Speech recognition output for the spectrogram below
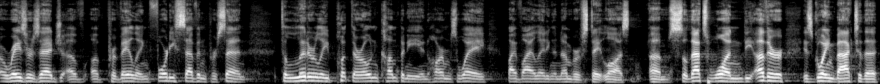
a razor's edge of, of prevailing 47% to literally put their own company in harm's way by violating a number of state laws. Um, so that's one. The other is going back to the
